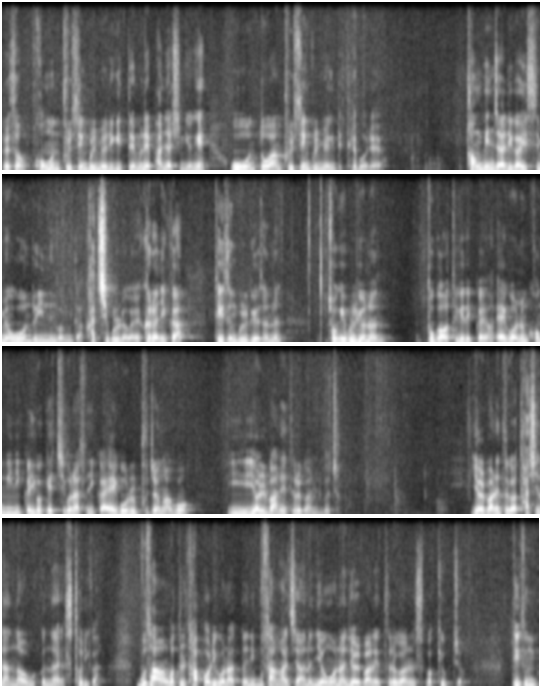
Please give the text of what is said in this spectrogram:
그래서 공은 불생불멸이기 때문에 반야신경에 오온 또한 불생불명이 돼버려요. 텅 빈 자리가 있으면 오온도 있는 겁니다. 같이 굴러가요. 그러니까 대승불교에서는 초기 불교는 도가 어떻게 될까요? 에고는 공이니까 이거 깨치고 났으니까 에고를 부정하고 이 열반에 들어가는 거죠. 열반에 들어가 다시는 안 나오고 끝나요. 스토리가. 무상한 것들 다 버리고 났더니 무상하지 않은 영원한 열반에 들어가는 수밖에 없죠. 대승,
